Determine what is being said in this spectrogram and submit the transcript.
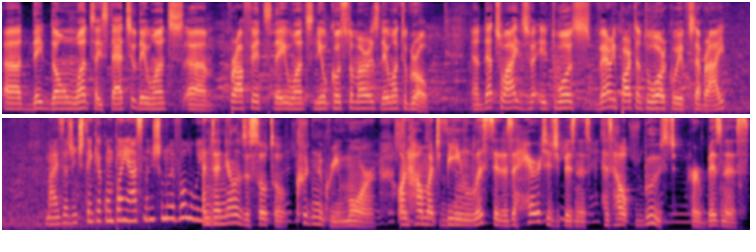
uh, they don't want a statue. They want um, profits. They want new customers. They want to grow, and that's why it was very important to work with Sebrae Mas a gente tem que acompanhar, senão a gente não evolui. And Daniela de Soto couldn't agree more on how much being listed as a heritage business has helped boost her business.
